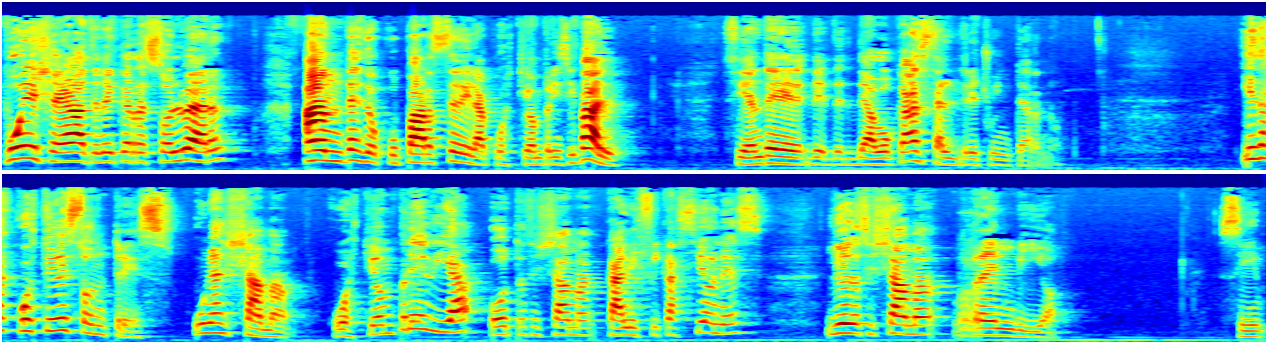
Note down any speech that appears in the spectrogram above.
puede llegar a tener que resolver antes de ocuparse de la cuestión principal, ¿sí? antes de abocarse al derecho interno. Y esas cuestiones son tres. Una se llama cuestión previa, otra se llama calificaciones y otra se llama reenvío. ¿Sí?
